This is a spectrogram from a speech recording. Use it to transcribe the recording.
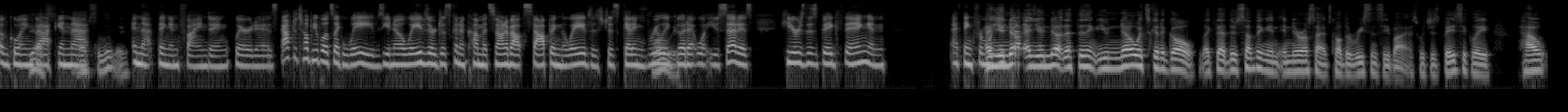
of going yes, back in that absolutely in that thing and finding where it is. I have to tell people it's like waves, you know, waves are just going to come. It's not about stopping the waves. It's just getting Slowly. really good at what you said is here's this big thing. And I think from and you, you know, and you know that thing, you know, it's going to go like that. There's something in, in neuroscience called the recency bias, which is basically how,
